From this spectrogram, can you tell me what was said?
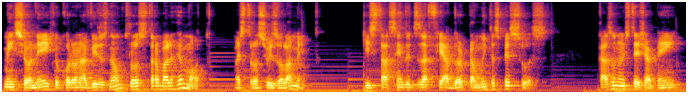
Mencionei que o coronavírus não trouxe trabalho remoto, mas trouxe o isolamento, que está sendo desafiador para muitas pessoas. Caso não esteja bem,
